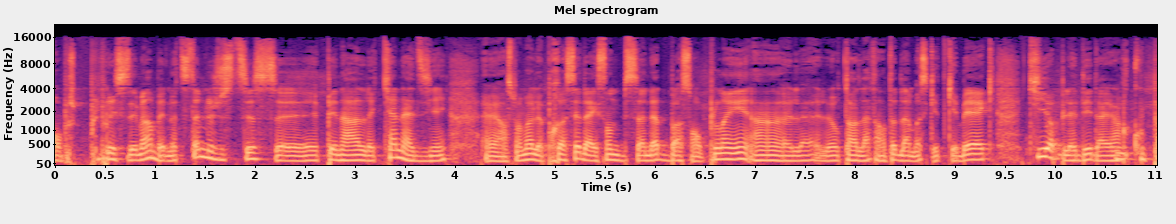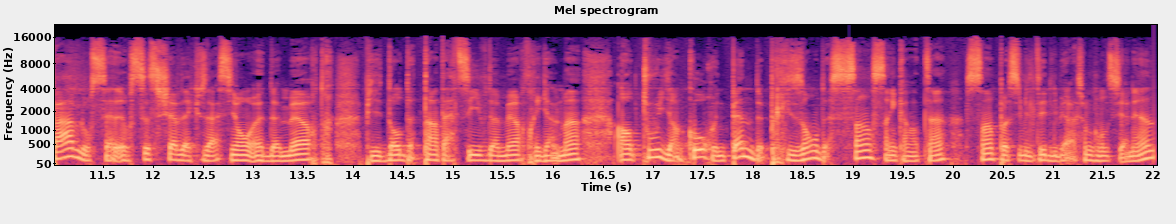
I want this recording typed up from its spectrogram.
On- plus précisément, ben, notre système de justice euh, pénale canadien. Euh, en ce moment, le procès d'Alexandre Bissonnette bat son plein, hein, la- l'auteur de l'attentat de la mosquée de Québec, qui a plaidé d'ailleurs coupable aux, six chefs d'accusation euh, de meurtre, puis d'autres de tentatives de meurtre également. En tout, il encourt une peine de prison de 150 ans sans possibilité de libération conditionnelle.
